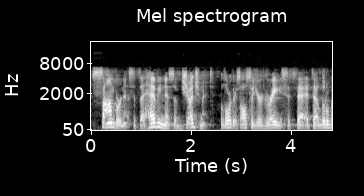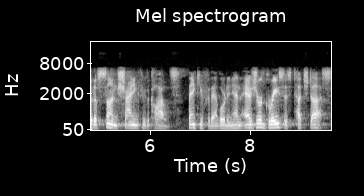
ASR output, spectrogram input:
somberness, it's a heaviness of judgment. But Lord, there's also your grace. It's that, it's that little bit of sun shining through the clouds. Thank you for that, Lord. And as your grace has touched us,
